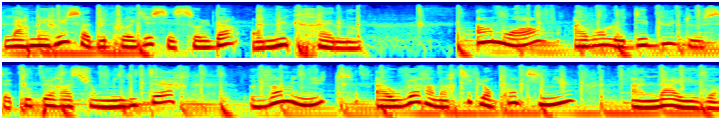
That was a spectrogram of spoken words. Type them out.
l'armée russe a déployé ses soldats en Ukraine. Un mois avant le début de cette opération militaire, 20 minutes a ouvert un article en continu, un live.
